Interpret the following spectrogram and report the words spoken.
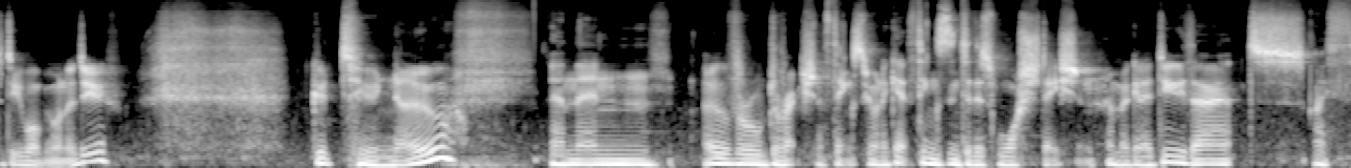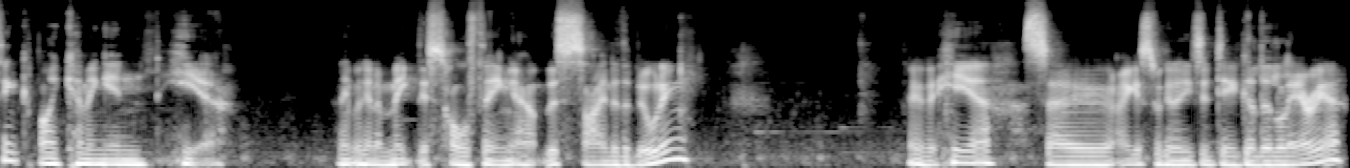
to do what we want to do. Good to know. And then overall direction of things. We want to get things into this wash station, and we're going to do that, I think, by coming in here. I think we're going to make this whole thing out this side of the building. Over here. So I guess we're going to need to dig a little area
